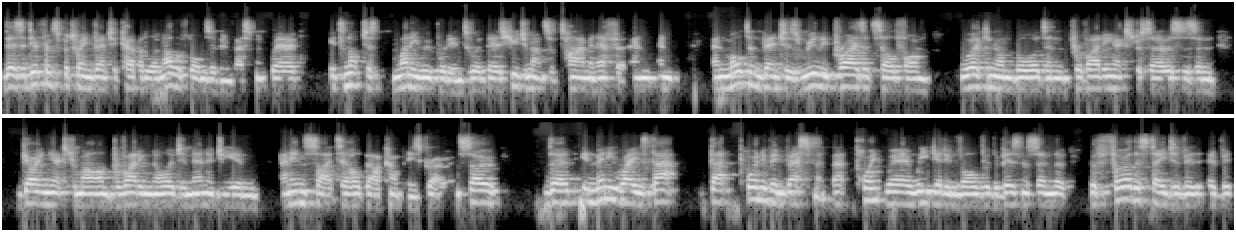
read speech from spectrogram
there's a difference between venture capital and other forms of investment where it's not just money we put into it, there's huge amounts of time and effort. And, and, and Molten Ventures really prides itself on working on boards and providing extra services and going the extra mile and providing knowledge and energy and, and insight to help our companies grow. And so that in many ways that that point of investment, that point where we get involved with the business and the, the further stages of, it, of it,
